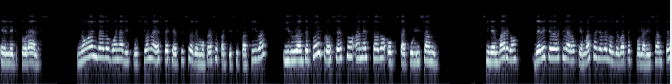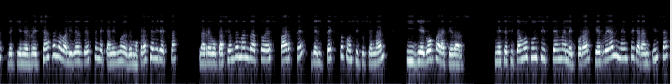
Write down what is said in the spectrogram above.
electorales no han dado buena difusión a este ejercicio de democracia participativa y durante todo el proceso han estado obstaculizando. Sin embargo, debe quedar claro que más allá de los debates polarizantes de quienes rechazan la validez de este mecanismo de democracia directa, la revocación de mandato es parte del texto constitucional y llegó para quedarse. Necesitamos un sistema electoral que realmente garantiza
